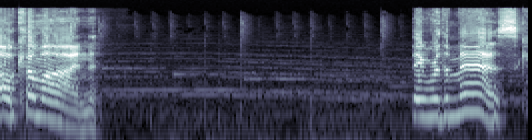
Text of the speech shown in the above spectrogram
Oh, come on! They were the mask!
